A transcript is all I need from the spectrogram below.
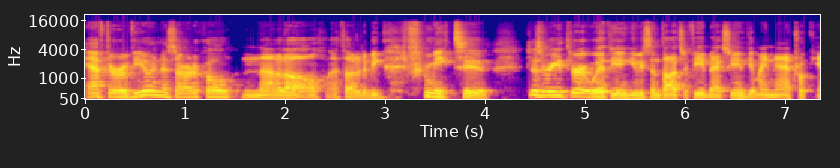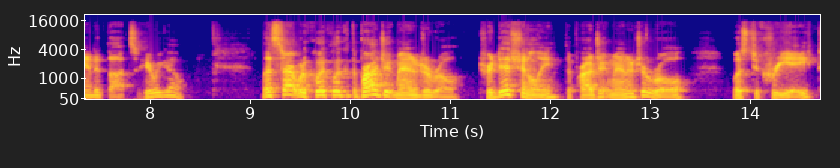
after reviewing this article, not at all. I thought it'd be good for me to just read through it with you and give you some thoughts or feedback so you can get my natural, candid thoughts. So here we go. Let's start with a quick look at the project manager role. Traditionally, the project manager role was to create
